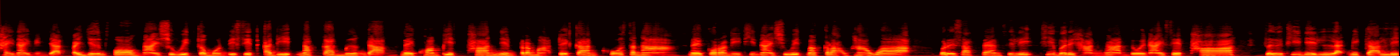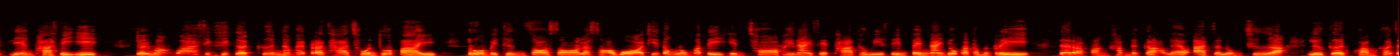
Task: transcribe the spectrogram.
ให้นายวินยัตไปยื่นฟ้องนายชูวิทย์กมลวิสิทธิ์อดีตนักการเมืองดัง ในความผิดฐานหมิ่นประมาทด้วยการโฆษณา ในกรณีที่นายชูวิทย์มากล่าวหาว่า บริษัทแสนสิริที่บริหารงานโดยนายเศรษฐาซื้อที่ดินและมีการหลีกเลี่ยงภาษี ดยมองว่าสิ่งที่เกิดขึ้นทำให้ประชาชนทั่วไป รวมไปถึงสสและสวที่ต้องลงมติเห็นชอบให้นายเศรษฐาทวีสินเป็นนายกรัฐมนตรี ได้รับฟังคำดังกล่าวแล้วอาจจะหลงเชื่อ หรือเกิดความเข้าใจ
